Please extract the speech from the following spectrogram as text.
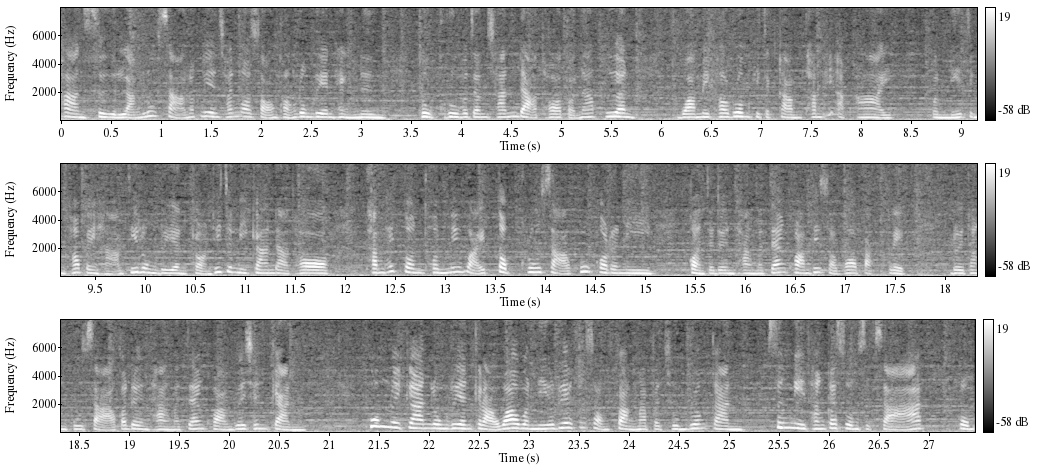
ผ่านสื่อหลังลูกสาวนักเรียนชั้นม .2 ของโรงเรียนแห่งหนึ่ง ถูกครูประจำชั้นด่าทอต่อหน้าเพื่อน ว่าไม่เข้าร่วมกิจกรรมทำให้อับอาย วันนี้จึงเข้าไปหาที่โรงเรียนก่อนที่จะมีการด่าทอทำให้ตนทนไม่ไหวตบครูสาวคู่กรณี ก่อนจะเดินทางมาแจ้งความที่สพปักเกร็ด โดยทางครูสาวก็เดินทางมาแจ้งความด้วยเช่นกันผู้อำนวยการโรงเรียนกล่าวว่าวันนี้เรียกทั้งสองฝั่งมาประชุมร่วมกัน ซึ่งมีทั้งกระทรวงศึกษากรม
